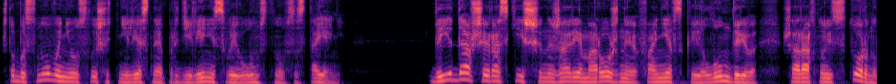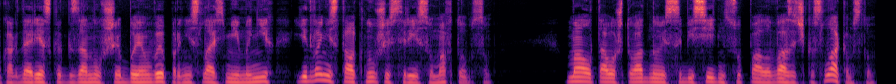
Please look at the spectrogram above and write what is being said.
чтобы снова не услышать нелестное определение своего умственного состояния. Доедавшие раскисшие на жаре мороженое Фаневское и Лундарева шарахнулись в сторону, когда резко газанувшая БМВ пронеслась мимо них, едва не столкнувшись с рейсовым автобусом. Мало того, что одной из собеседниц упала вазочка с лакомством,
